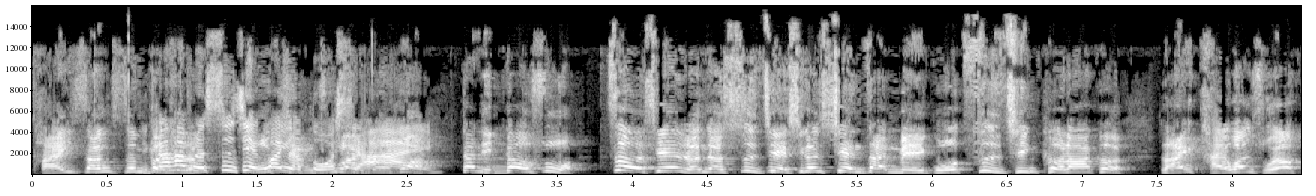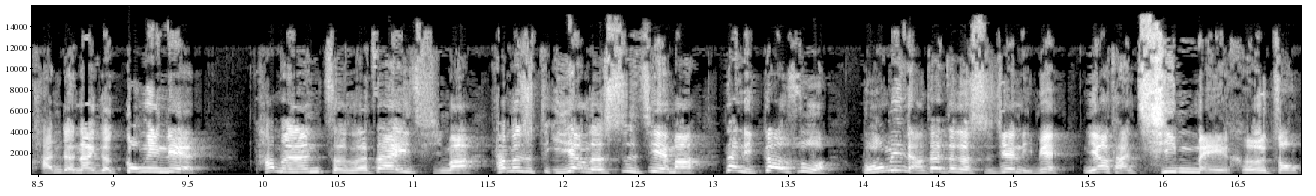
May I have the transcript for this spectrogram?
台商身份的人世界观有多狭隘。但你告诉我，这些人的世界跟现在美国刺青克拉克来台湾所要谈的那个供应链。他们能整合在一起吗？他们是一样的世界吗？那你告诉我，国民党在这个时间里面，你要谈亲美和中，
